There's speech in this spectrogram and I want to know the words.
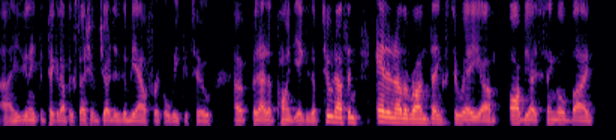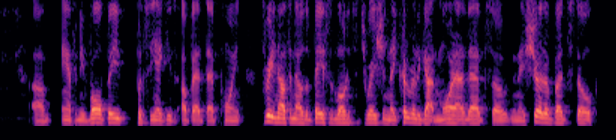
Uh, he's going to need to pick it up, especially if Judge is going to be out for like a week or two. Uh, but at that point, Yankees up two nothing, and another run thanks to a um, RBI single by um, Anthony Volpe puts the Yankees up at that point, three nothing. That was a bases loaded situation. They could have really gotten more out of that, so than they should have, but still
